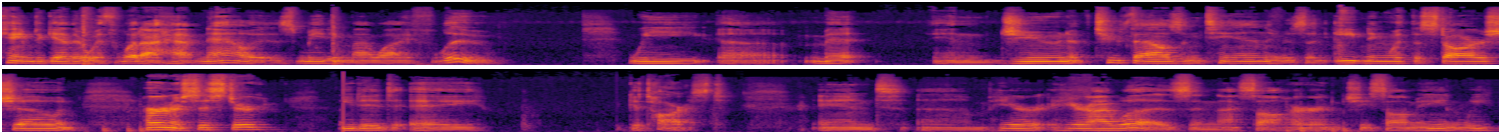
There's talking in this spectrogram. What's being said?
came together with what I have now is meeting my wife, Lou we uh, met in June of 2010. It was an Evening with the Stars show, and her and her sister needed a guitarist. And um, here, here I was, and I saw her, and she saw me, and we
